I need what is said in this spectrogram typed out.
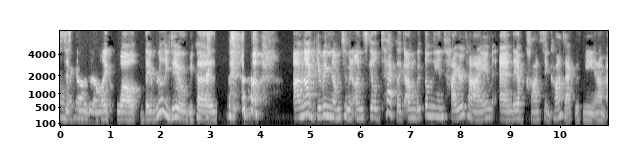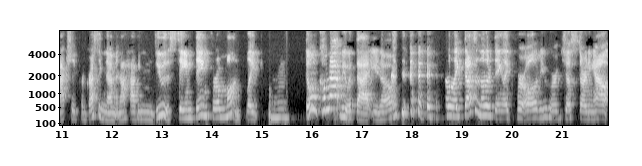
oh systems. And I'm like, well, they really do because I'm not giving them to an unskilled tech. Like I'm with them the entire time and they have constant contact with me and I'm actually progressing them and not having them do the same thing for a month. Like mm-hmm don't come at me with that, you know? so, like, that's another thing. Like, for all of you who are just starting out,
